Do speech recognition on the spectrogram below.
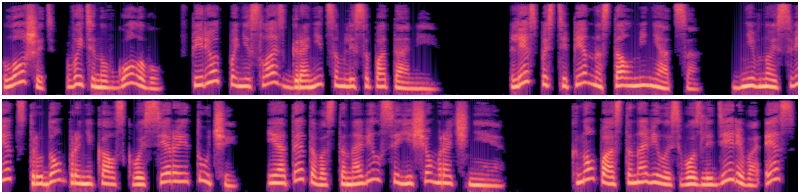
лошадь, вытянув голову, вперед понеслась к границам Лесопотамии. Лес постепенно стал меняться. Дневной свет с трудом проникал сквозь серые тучи, и от этого становился еще мрачнее. Кнопа остановилась возле дерева С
